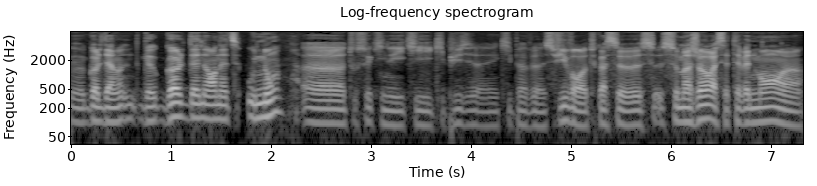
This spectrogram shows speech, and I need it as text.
Golden, Golden Hornets ou non, tous ceux qui, qui, puissent, qui peuvent suivre en tout cas ce, major et cet événement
